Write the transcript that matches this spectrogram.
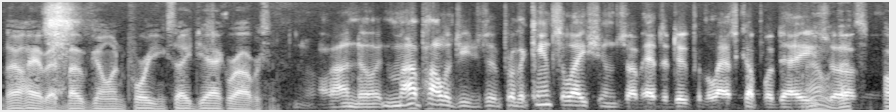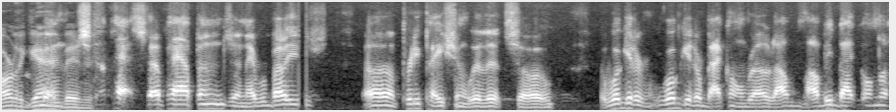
they'll have that boat going before you can say Jack Robertson. I know it. My apologies for the cancellations I've had to do for the last couple of days. Well, Uh, that's part of the game business. Stuff, ha- stuff happens, and everybody's uh, pretty patient with it. So we'll get her. We'll get her back on road. I'll. I'll be back on the.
